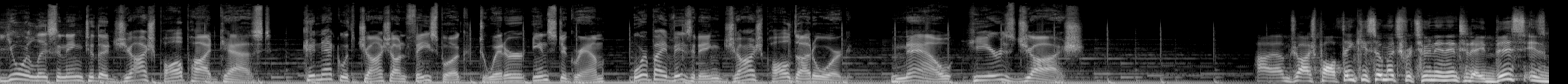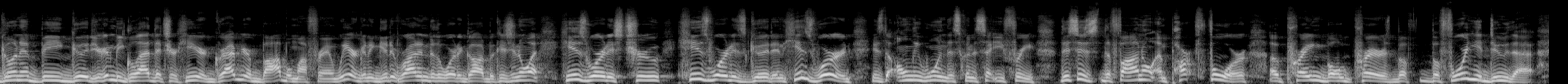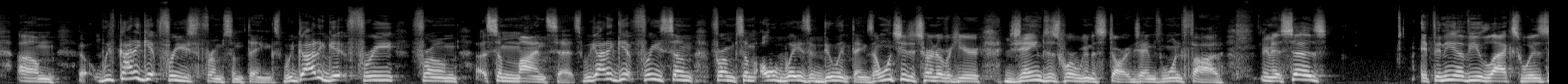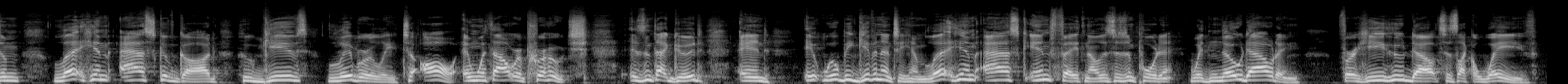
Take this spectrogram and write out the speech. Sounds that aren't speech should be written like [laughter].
You're listening to the Josh Paul Podcast. Connect with Josh on Facebook, Twitter, Instagram, or by visiting joshpaul.org. Now, here's Josh. Hi, I'm Josh Paul. Thank you so much for tuning in today. This is going to be good. You're going to be glad that you're here. Grab your Bible, my friend. We are going to get it right into the Word of God because you know what? His Word is true. His Word is good. And His Word is the only one that's going to set you free. This is the final and part four of praying bold prayers. But before you do that, um, we've got to get free from some things. We got to get free from uh, some mindsets. We got to get free some from some old ways of doing things. I want you to turn over here. James is where we're going to start. James James 1 5. And it says, if any of you lacks wisdom, let him ask of God who gives liberally to all and without reproach. Isn't that good? And it will be given unto him. Let him ask in faith. Now this is important with no doubting, for he who doubts is like a wave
